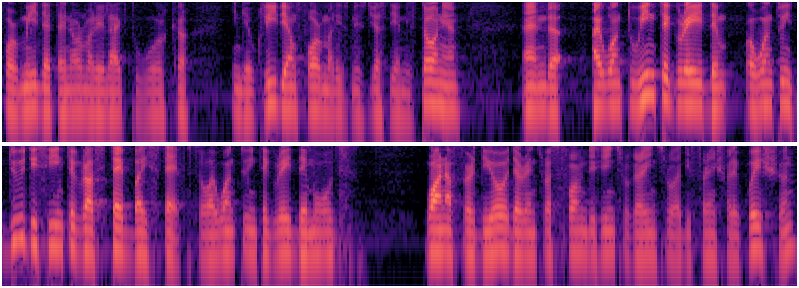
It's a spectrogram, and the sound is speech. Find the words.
for me that I normally like to work uh, in the Euclidean formalism is just the Hamiltonian. And uh, I want to integrate them, I want to do this integral step by step. So I want to integrate the modes one after the other and transform this integral into a differential equation.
